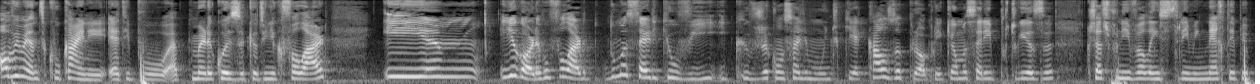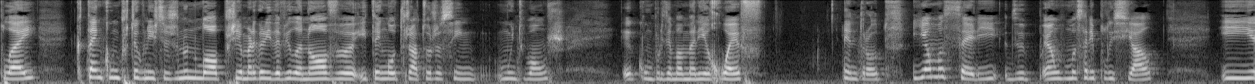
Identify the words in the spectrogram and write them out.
Obviamente que o Kanye é tipo a primeira coisa que eu tinha que falar. E, um, e agora vou falar de uma série que eu vi e que vos aconselho muito, que é Causa Própria, que é uma série portuguesa que está disponível em streaming na RTP Play, que tem como protagonistas Nuno Lopes e a Margarida Villanova e tem outros atores assim muito bons, como por exemplo a Maria Rueff. entre outros. E é uma série de é uma série policial e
